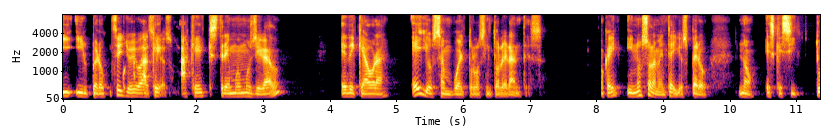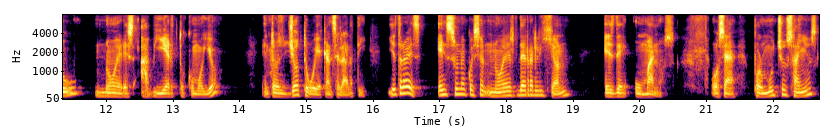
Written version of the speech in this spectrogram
Y, pero sí, yo iba a, qué, eso. ¿a qué extremo hemos llegado? Es de que ahora ellos se han vuelto los intolerantes, ¿ok? Y no solamente ellos, pero no, es que si tú no eres abierto como yo, entonces yo te voy a cancelar a ti. Y otra vez, es una cuestión, no es de religión, es de humanos. O sea, por muchos años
